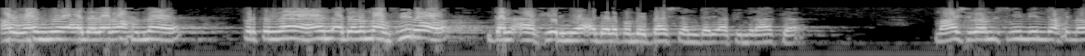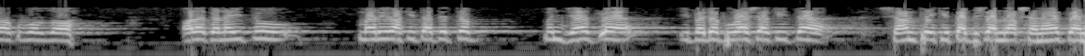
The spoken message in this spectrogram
awalnya adalah rahmah pertengahan adalah maghfirah dan akhirnya adalah pembebasan dari api neraka. Ma'asyiral muslimin rahimakumullah. Oleh karena itu marilah kita tetap menjaga ibadah puasa kita sampai kita bisa melaksanakan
